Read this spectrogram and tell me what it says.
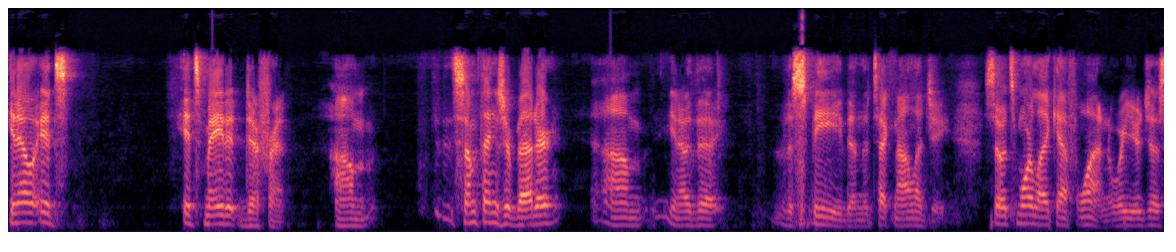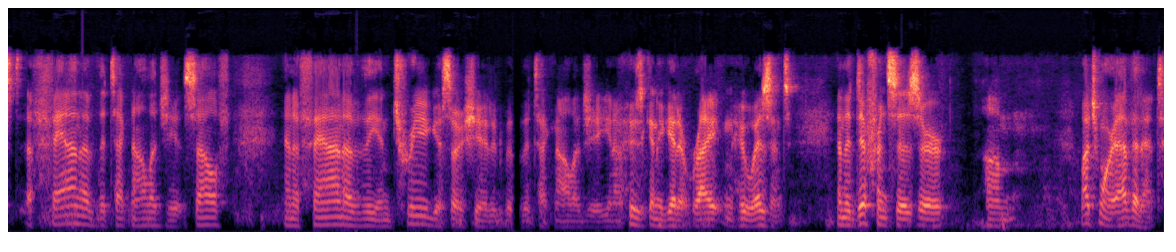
You know, it's it's made it different. Um, some things are better. Um, you know, the the speed and the technology. So it's more like F1, where you're just a fan of the technology itself and a fan of the intrigue associated with the technology. You know, who's going to get it right and who isn't. And the differences are um, much more evident,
